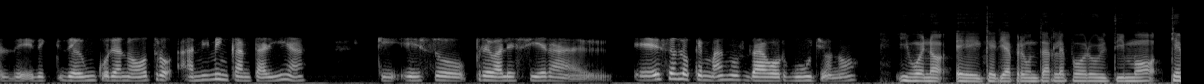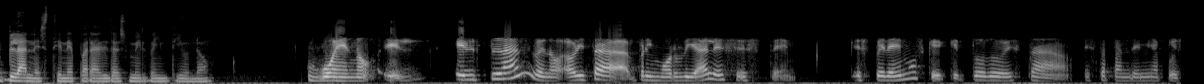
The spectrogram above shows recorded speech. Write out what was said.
de, de, un coreano a otro, a mí me encantaría que eso prevaleciera. Eso es lo que más nos da orgullo, ¿no? Y bueno, eh, quería preguntarle por último, ¿qué planes tiene para el 2021? Bueno, el, el plan, bueno, ahorita primordial es este esperemos que, que todo esta esta pandemia pues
